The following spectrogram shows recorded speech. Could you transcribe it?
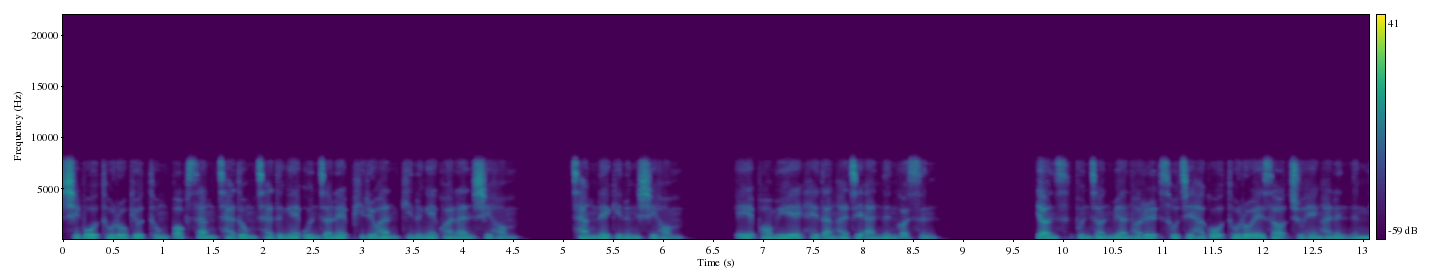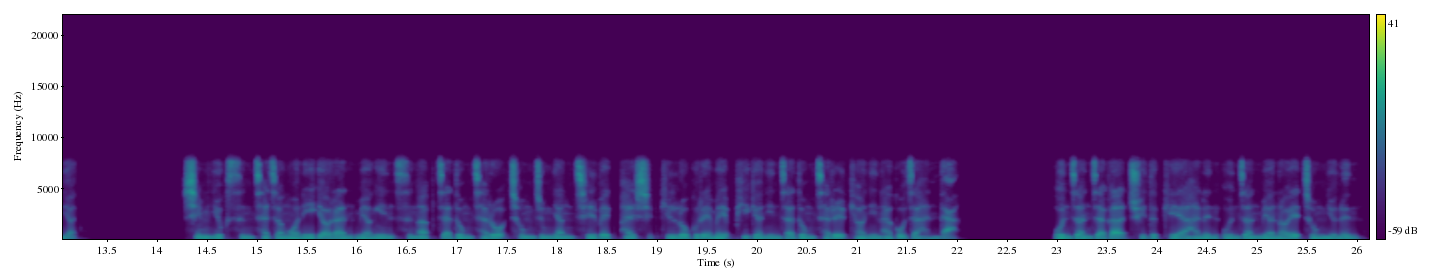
15. 도로교통법상 자동차 등의 운전에 필요한 기능에 관한 시험, 장내기능 시험의 범위에 해당하지 않는 것은 연습운전면허를 소지하고 도로에서 주행하는 능력 16승 차 정원이 11명인 승합자동차로 총 중량 780kg의 피견인 자동차를 견인하고자 한다. 운전자가 취득해야 하는 운전면허의 종류는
